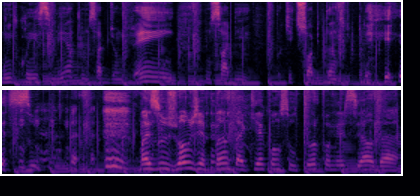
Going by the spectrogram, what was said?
muito conhecimento, não sabe de onde vem, não sabe por que, que sobe tanto de preço. Mas o João Gepan tá aqui, é consultor comercial da,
